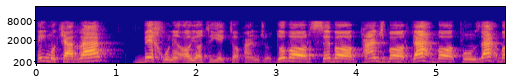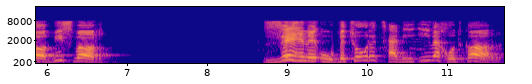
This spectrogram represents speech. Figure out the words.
هی مکرر بخونه آیات یک تا پنج دو بار سه بار پنج بار ده بار پونزده بار بیست بار. ذهن او به طور طبیعی و خودکار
